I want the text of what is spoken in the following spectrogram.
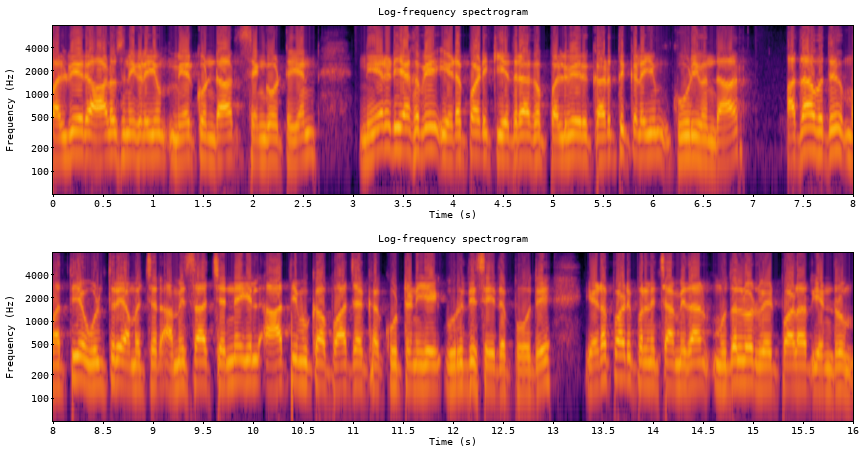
பல்வேறு ஆலோசனைகளையும் மேற்கொண்டார் செங்கோட்டையன். நேரடியாகவே எடப்பாடிக்கு எதிராக பல்வேறு கருத்துக்களையும் கூடி வந்தார். அதாவது மத்திய உள்துறை அமைச்சர் அமித்ஷா சென்னையில் அதிமுக பாஜக கூட்டணியை உறுதி செய்த போது எடப்பாடி பழனிசாமி தான் முதல்வர் வேட்பாளர் என்றும்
